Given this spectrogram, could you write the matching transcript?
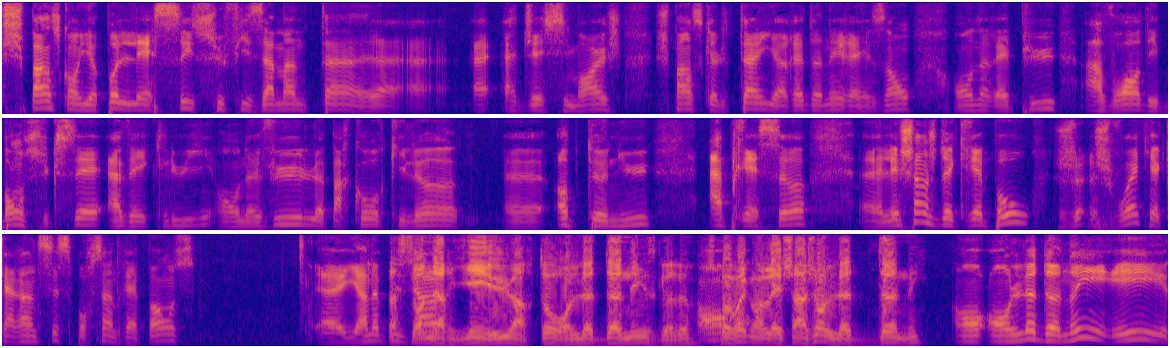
Je pense qu'on n'y a pas laissé suffisamment de temps à, à, Jesse Marsh. Je pense que le temps y aurait donné raison. On aurait pu avoir des bons succès avec lui. On a vu le parcours qu'il a euh, obtenu. Après ça, euh, l'échange de Crépeau, je, vois qu'il y a 46% de réponses. Euh, il y en a Parce qu'on n'a rien eu en retour. On l'a donné, ce gars-là. C'est pas vrai qu'on l'a échangé, on l'a donné. On, l'a donné et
